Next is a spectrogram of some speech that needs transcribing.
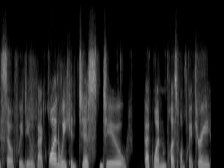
so if we do vec1, we could just do vec1 plus 1.3,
